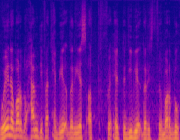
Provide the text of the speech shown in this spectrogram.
وهنا برضو حمدي فتحي بيقدر يسقط في الحتة دي بيقدر برضو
